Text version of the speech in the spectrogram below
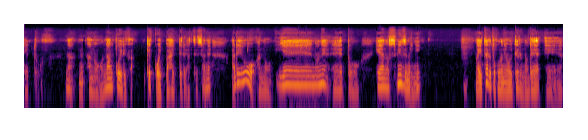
えっ、ー、と、な、あの、何個入りか、結構いっぱい入ってるやつですよね。あれを、あの、家のね、えっ、ー、と、部屋の隅々に、まあ、至るところに置いてるので、えー、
